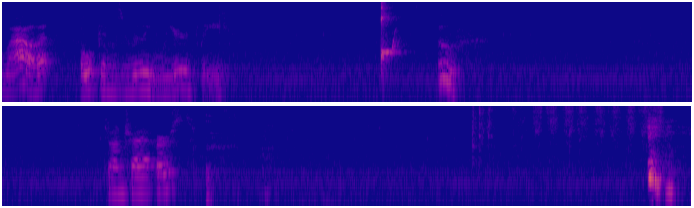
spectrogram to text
Wow, that opens really weirdly. Ooh. Do you want to try it first?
